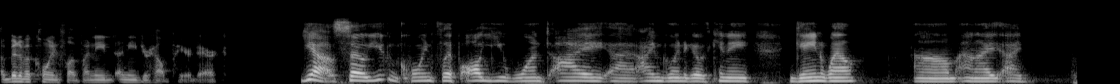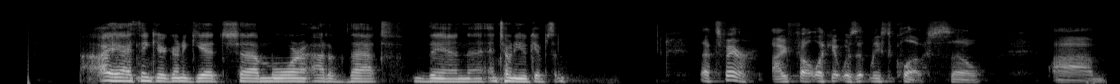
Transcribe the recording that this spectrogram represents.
a bit of a coin flip. I need I need your help here, Derek. Yeah, so you can coin flip all you want. I uh, I'm going to go with Kenny Gainwell, um, and I, I I, I think you're going to get uh, more out of that than uh, Antonio Gibson. That's fair. I felt like it was at least close. So, um,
